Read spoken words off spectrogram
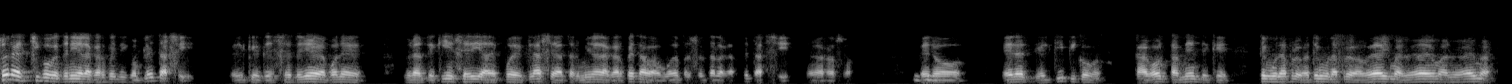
yo era el chico que tenía la carpeta incompleta, sí. El que se tenía que poner durante 15 días después de clase a terminar la carpeta para poder presentar la carpeta, sí, tenés razón. Pero era el, típico cagón también de que tengo una prueba, tengo una prueba, me va a ir mal, me va a ir mal, me va a ir mal.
